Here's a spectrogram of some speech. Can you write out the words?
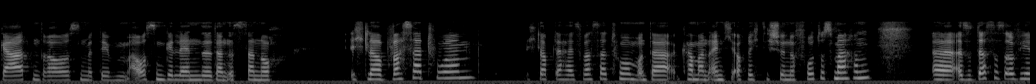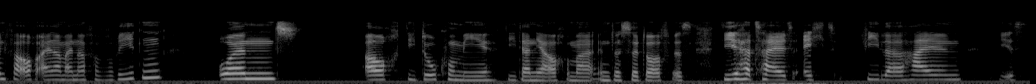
Garten draußen mit dem Außengelände. Dann ist da noch, ich glaube, Wasserturm. Ich glaube, der heißt Wasserturm und da kann man eigentlich auch richtig schöne Fotos machen. Äh, also das ist auf jeden Fall auch einer meiner Favoriten. Und auch die Dokumi, die dann ja auch immer in Düsseldorf ist. Die hat halt echt viele Hallen. Die ist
